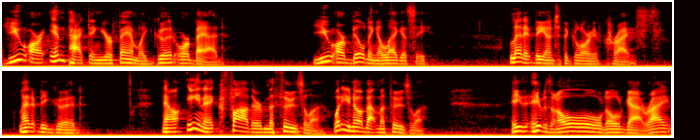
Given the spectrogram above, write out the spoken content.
You are impacting your family, good or bad. You are building a legacy. Let it be unto the glory of Christ. Let it be good. Now, Enoch fathered Methuselah. What do you know about Methuselah? He, he was an old, old guy, right?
